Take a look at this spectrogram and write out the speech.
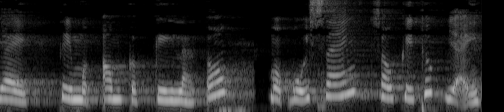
dày thì mật ong cực kỳ là tốt. Một buổi sáng sau khi thức dậy,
